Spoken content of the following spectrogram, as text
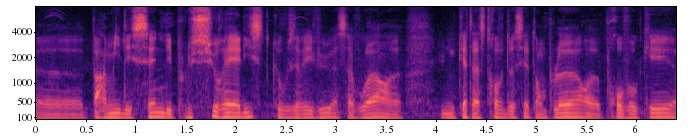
euh, parmi les scènes les plus surréalistes que vous avez vues, à savoir euh, une catastrophe de cette ampleur provoquée,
